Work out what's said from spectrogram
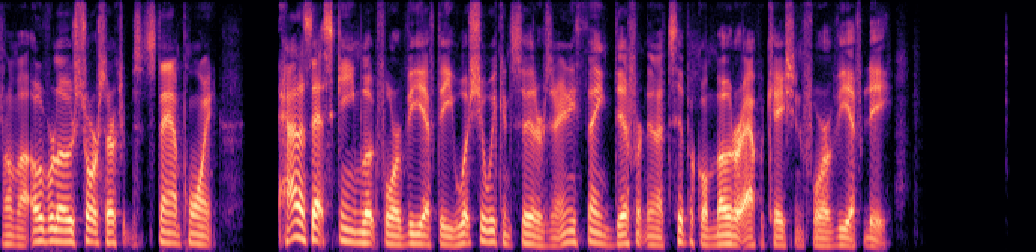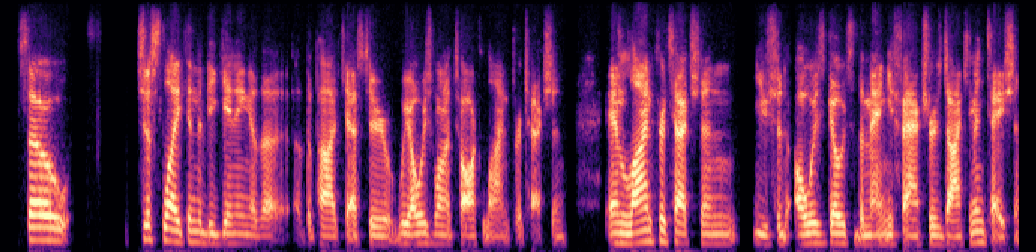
from an overload short circuit standpoint. How does that scheme look for a VFD? What should we consider? Is there anything different than a typical motor application for a VFD? So, just like in the beginning of the of the podcast here, we always want to talk line protection. And line protection, you should always go to the manufacturer's documentation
